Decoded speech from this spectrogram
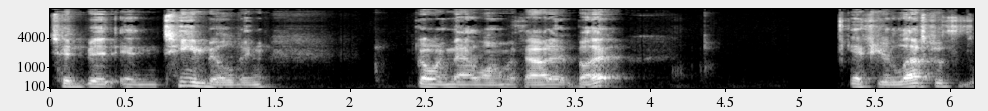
tidbit in team building going that long without it. But if you're left with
